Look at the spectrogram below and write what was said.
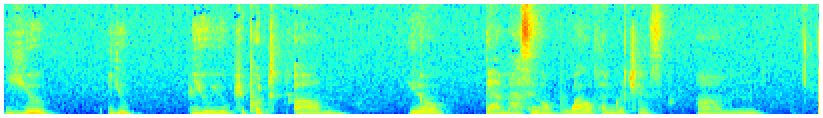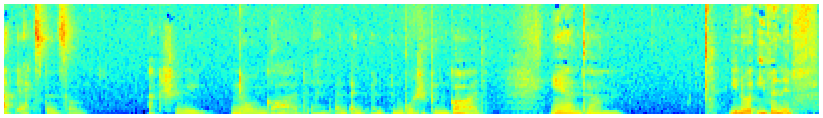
you you you you, you put um you know the amassing of wealth and riches um at the expense of actually knowing god and and and, and, and worshiping god and um you know even if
